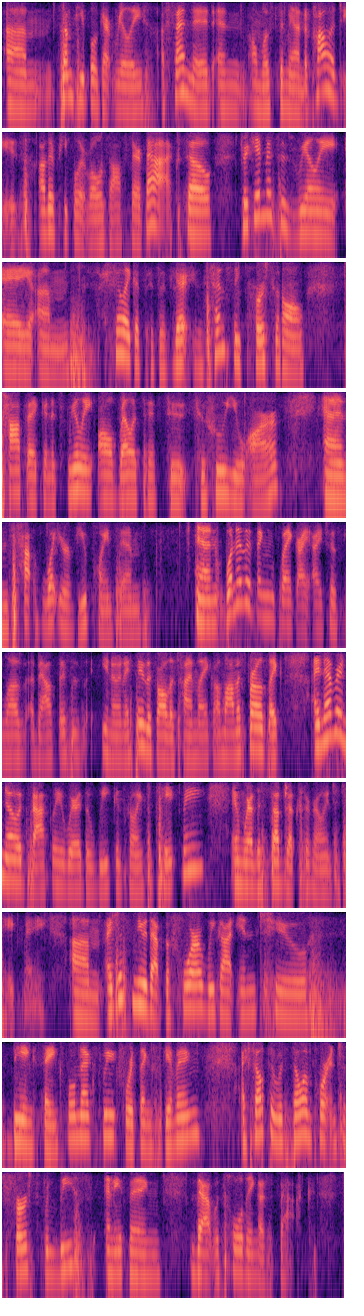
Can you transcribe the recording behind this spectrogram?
Um some people get really offended and almost demand apologies. Other people it rolls off their back. So forgiveness is really a um i feel like it's it's a very intensely personal topic, and it's really all relative to to who you are and how, what your viewpoints in. And one of the things like I, I just love about this is, you know, and I say this all the time, like on Mama's Pearls, like I never know exactly where the week is going to take me and where the subjects are going to take me. Um, I just knew that before we got into being thankful next week for Thanksgiving, I felt it was so important to first release anything that was holding us back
